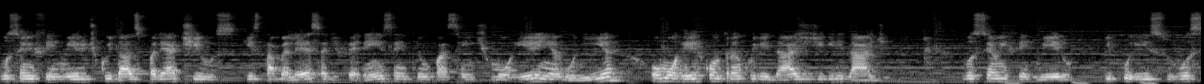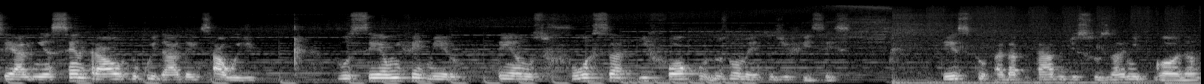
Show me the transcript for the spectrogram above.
Você é um enfermeiro de cuidados paliativos, que estabelece a diferença entre um paciente morrer em agonia ou morrer com tranquilidade e dignidade. Você é um enfermeiro e por isso você é a linha central do cuidado em saúde. Você é um enfermeiro. Tenhamos força e foco nos momentos difíceis. Texto adaptado de Suzanne Gordon.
